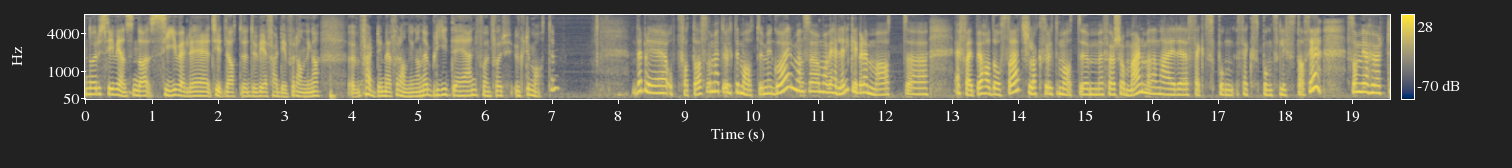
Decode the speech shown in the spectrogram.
når Siv Jensen da sier veldig tydelig at du, vi er ferdig, ferdig med forhandlingene, blir det en form for ultimatum? Det ble oppfatta som et ultimatum i går, men så må vi heller ikke glemme at uh, Frp hadde også et slags ultimatum før sommeren med denne sekspunktslista si, som vi har hørt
